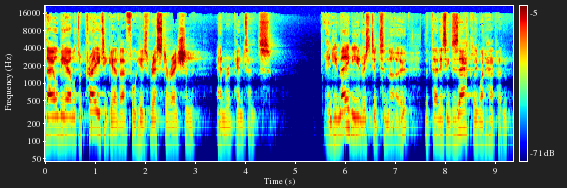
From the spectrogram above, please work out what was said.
they'll be able to pray together for his restoration and repentance. And you may be interested to know that that is exactly what happened.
